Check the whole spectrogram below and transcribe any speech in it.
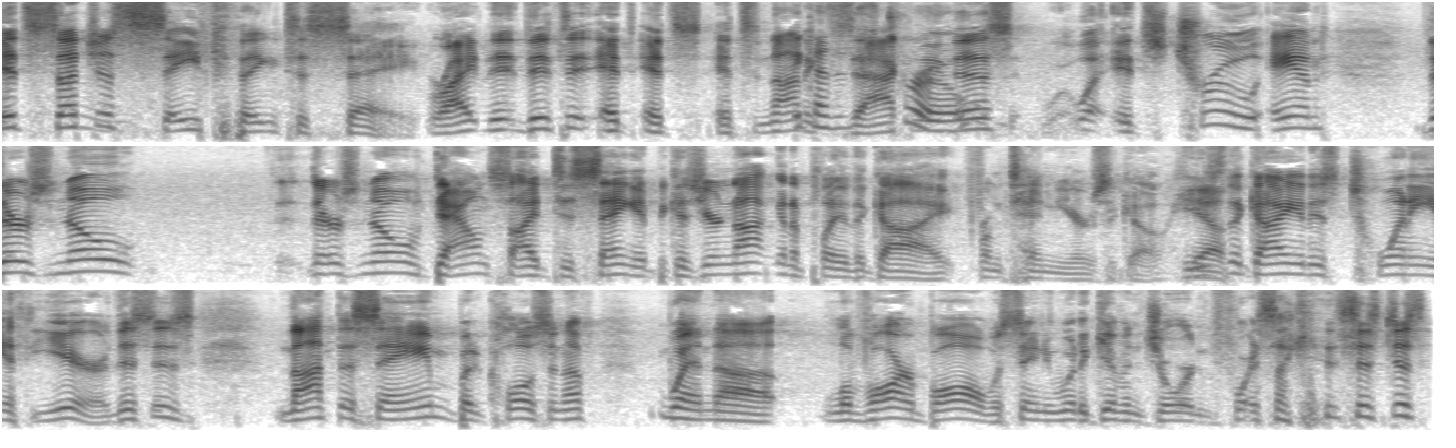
It's such a safe thing to say, right? It, it, it, it's it's not because exactly it's this. It's true, and there's no there's no downside to saying it because you're not going to play the guy from 10 years ago. He's yeah. the guy in his 20th year. This is not the same, but close enough. When uh, LaVar Ball was saying he would have given Jordan four. It's like it's just, just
